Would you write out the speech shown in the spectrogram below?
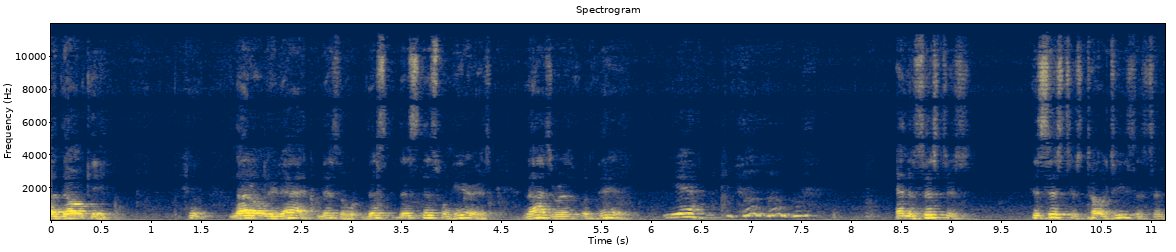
a donkey. Not only that, this this this this one here is Lazarus was dead. Yeah. And the sisters, his sisters told Jesus, said,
